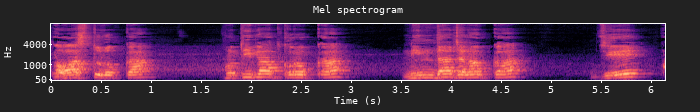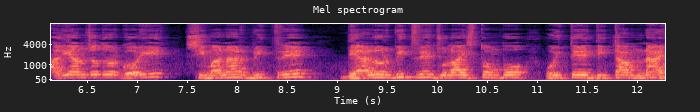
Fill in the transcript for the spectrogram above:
আওয়াজ তুলক্কা, প্রতিবাদ করক্কা, নিন্দা জানাক্কা যে আলিয়ামজদর গড়ির সীমানার ভিতরে দেয়ালোর ভিতরে জুলাই স্তম্ভ হইতে দিতাম নাই।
